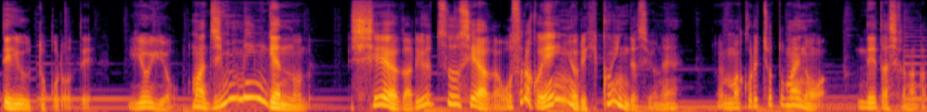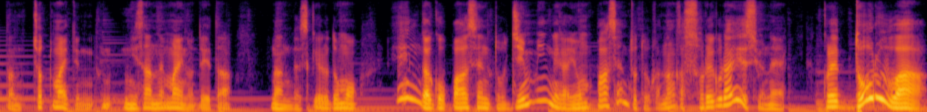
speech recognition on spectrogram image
ていうところで。いよいよまあ人民元のシェアが流通シェアがおそらく円より低いんですよね。まあこれちょっと前のデータしかなかったちょっと前って23年前のデータなんですけれども円が5%、人民元が4%とか、なんかそれぐらいですよね。これ、ドルは、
